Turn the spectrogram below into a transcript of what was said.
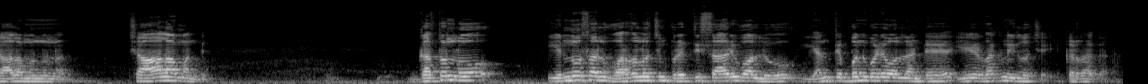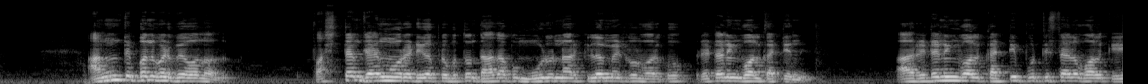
చాలామంది ఉన్నారు. చాలామంది. గతంలో ఎన్నోసార్లు వరదలు వచ్చిన ప్రతిసారి వాళ్ళు ఎంత ఇబ్బంది పడేవాళ్ళు అంటే ఏడు దాకా నీళ్ళు వచ్చాయి ఇక్కడ దాకా. అంత ఇబ్బంది పడిపోయేవాళ్ళు వాళ్ళు. ఫస్ట్ టైం జగన్మోహన్ రెడ్డి గారి ప్రభుత్వం దాదాపు మూడున్నర కిలోమీటర్ల వరకు రిటర్నింగ్ వాల్ కట్టింది. ఆ రిటర్నింగ్ వాల్ కట్టి పూర్తి స్థాయిలో వాళ్ళకి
